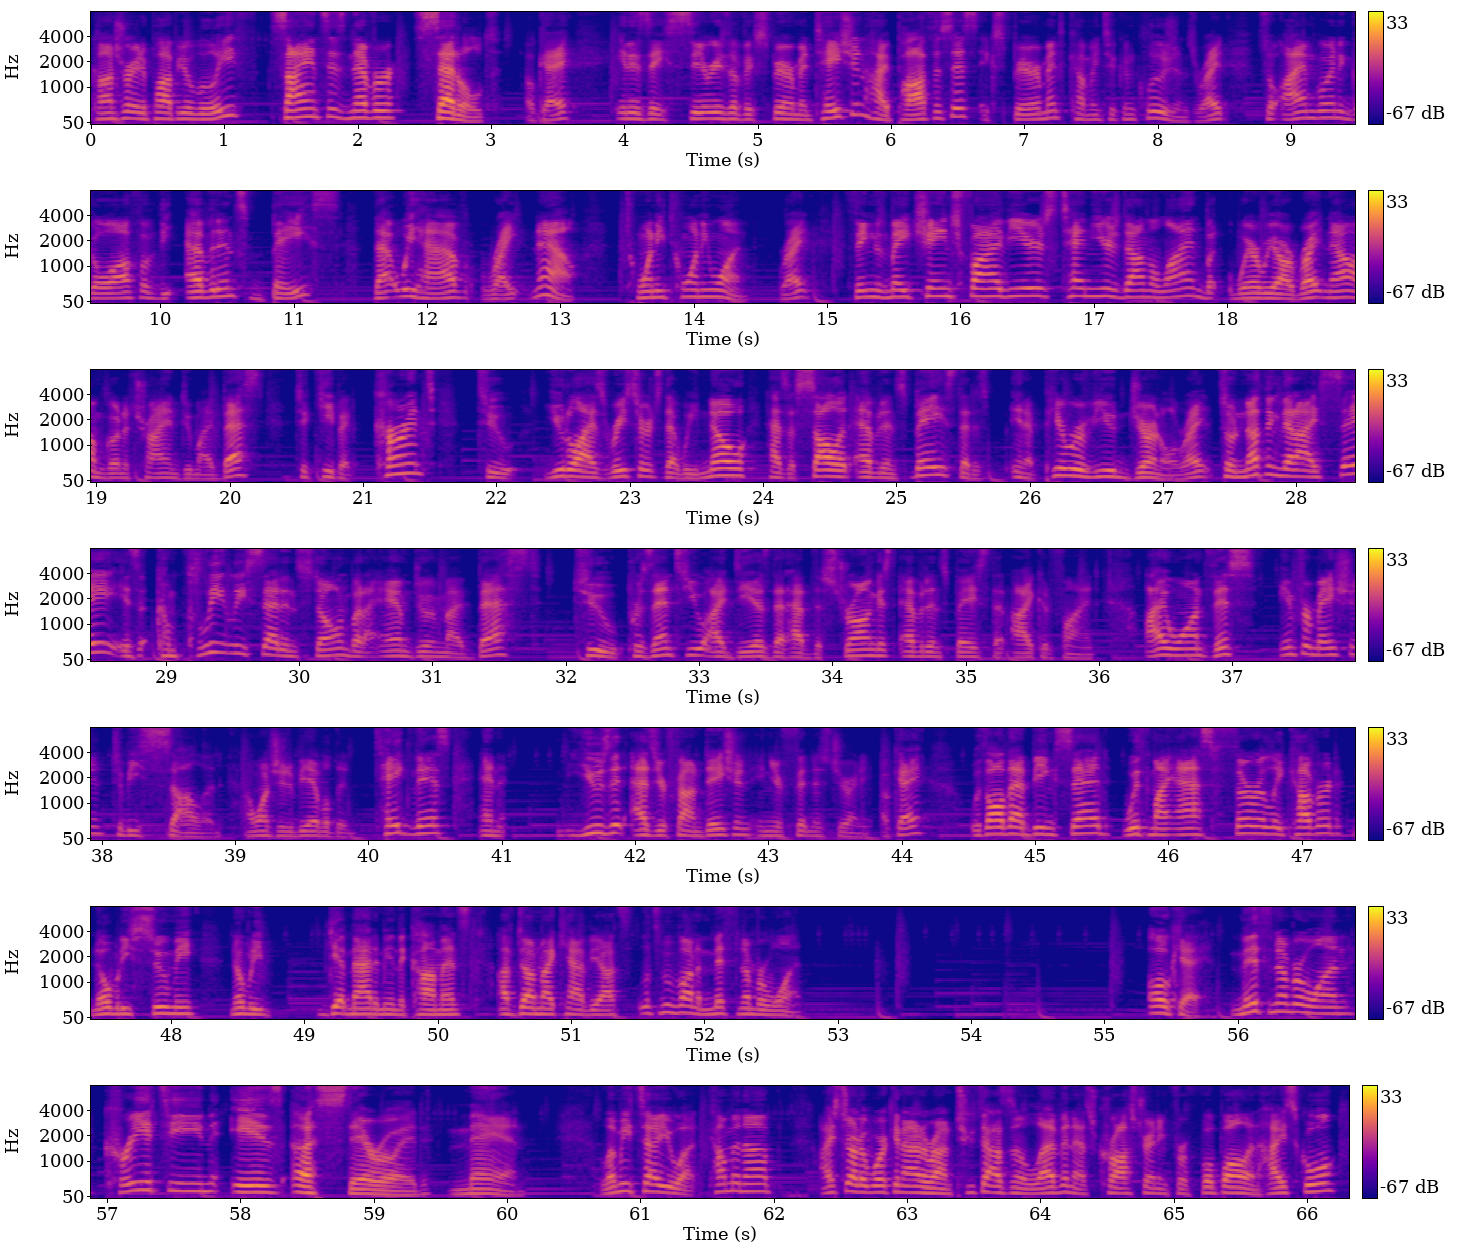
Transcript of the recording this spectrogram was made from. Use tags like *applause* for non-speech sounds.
Contrary to popular belief, science is never settled, okay? It is a series of experimentation, hypothesis, experiment, coming to conclusions, right? So I'm going to go off of the evidence base that we have right now, 2021, right? Things may change five years, 10 years down the line, but where we are right now, I'm going to try and do my best to keep it current, to utilize research that we know has a solid evidence base that is in a peer reviewed journal, right? So nothing that I say is completely set in stone, but I am doing my best to present to you ideas that have the strongest evidence base that I could find. I want this information to be solid. I want you to be able to take this and use it as your foundation in your fitness journey, okay? With all that being said, with my ass thoroughly covered, nobody sue me, nobody get mad at me in the comments. I've done my caveats. Let's move on to myth number one. Okay, myth number one creatine is a steroid. Man, let me tell you what, coming up, I started working out around 2011 as cross training for football in high school.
